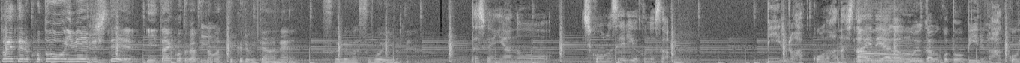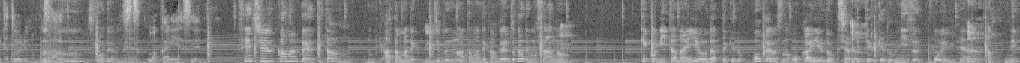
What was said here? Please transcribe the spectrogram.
例えてることをイメージして言いたいことが伝わってくるみたいなね、それはすごいよね、確かにあの思考の生理学のさビールの発酵の話のアイデアが思い浮かぶことをビールの発酵に例えるのもさ、うんうんそうだよね。分かりやすいよね。先週かなんかやってたあの頭で、ん。自分の頭で考えるとかでもさあの、うん。結構似た内容だったけど今回はそのおかゆ読者って言ってるけど、水っぽいみたいな、うん。あってね。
